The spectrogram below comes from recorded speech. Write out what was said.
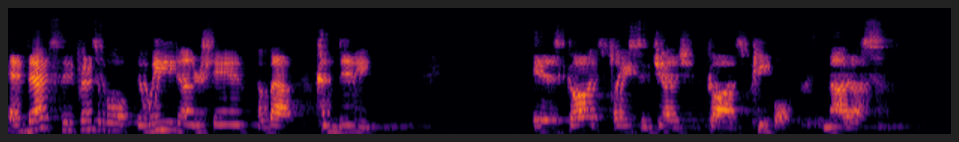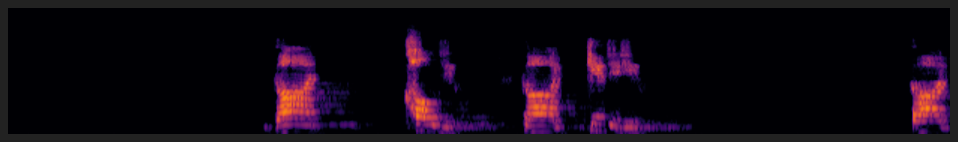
And that's the principle that we need to understand about condemning. It is God's place to judge God's people, not us. God called you. God gifted you. God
